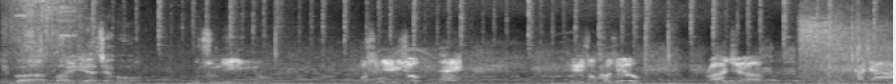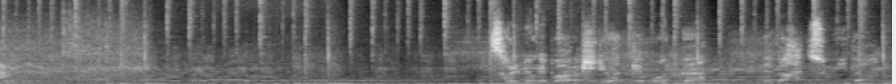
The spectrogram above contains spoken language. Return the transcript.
이봐, 빨리 하자고. 무슨 일이요? 무슨 일이죠? 네. 계속하세요. 라자. 가자. 설명해봐라. 필요한 게 뭔가? 내가 한숨이다.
